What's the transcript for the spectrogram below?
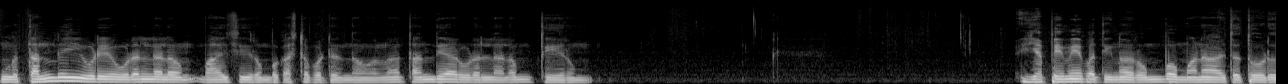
உங்கள் தந்தையுடைய உடல்நலம் பாதிச்சு ரொம்ப கஷ்டப்பட்டு இருந்தவங்கலாம் தந்தையார் உடல்நலம் தேரும். எப்பயுமே பார்த்தீங்கன்னா ரொம்ப மன அழுத்தத்தோடு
